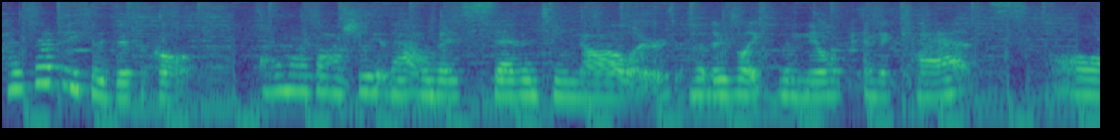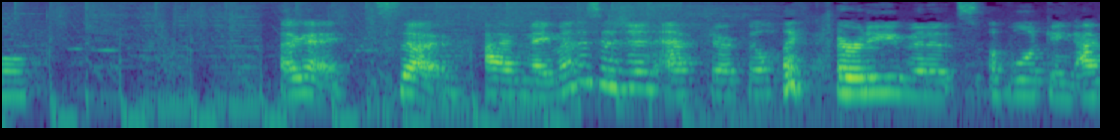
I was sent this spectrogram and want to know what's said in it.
How does that be so difficult? Oh my gosh, look at that one, but it's $17. But there's like the milk and the cats. Oh. Okay, so I've made my decision after I feel like 30 minutes of looking. I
